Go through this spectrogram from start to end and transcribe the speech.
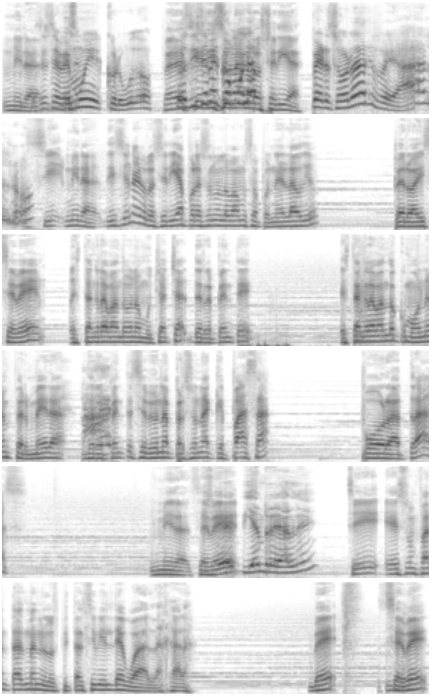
Mira. Ese se ve ese- muy crudo. Pero sí que se ve como una una grosería. persona real, ¿no? Sí, mira, dice una grosería, por eso no lo vamos a poner el audio. Pero ahí se ve, están grabando a una muchacha, de repente están grabando como a una enfermera, de repente se ve una persona que pasa por atrás. Mira, se, se, ve, ve bien real, ¿eh? sí, es un fantasma en el Hospital Civil de Guadalajara. Ve, se ve.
